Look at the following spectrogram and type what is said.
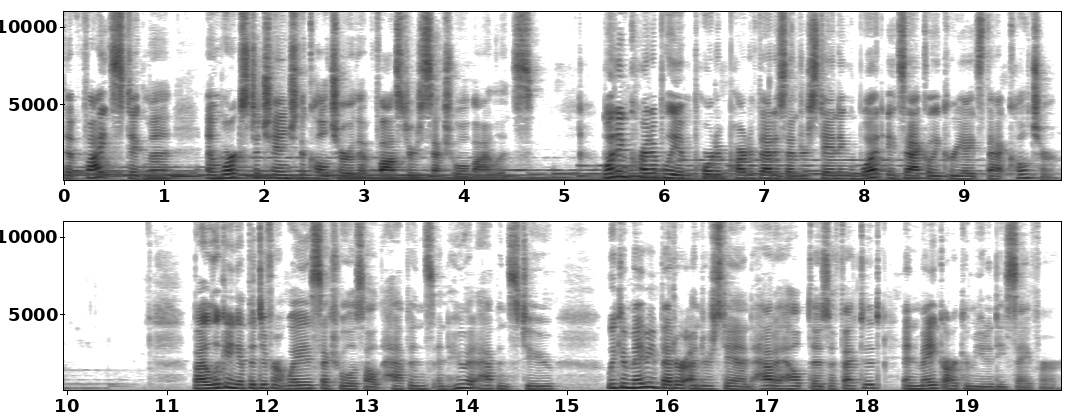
that fights stigma and works to change the culture that fosters sexual violence. One incredibly important part of that is understanding what exactly creates that culture. By looking at the different ways sexual assault happens and who it happens to, we can maybe better understand how to help those affected and make our community safer.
